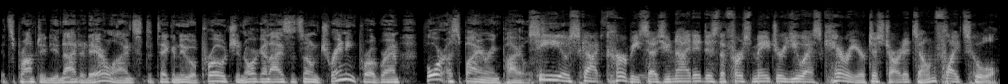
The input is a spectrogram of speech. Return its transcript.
It's prompted United Airlines to take a new approach and organize its own training program for aspiring pilots. CEO Scott Kirby says United is the first major U.S. carrier to start its own flight school.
